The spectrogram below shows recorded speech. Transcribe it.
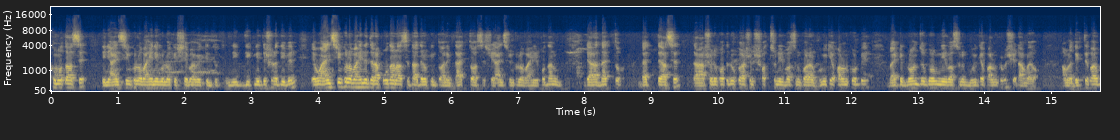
ক্ষমতা আছে। তিনি আইন শৃঙ্খলা বাহিনীগুলোকে সেভাবে কিন্তু দিক নির্দেশনা দিবেন। এবং আইন শৃঙ্খলা বাহিনীর যারা প্রধান আছে, তাদেরও কিন্তু অনেক দায়িত্ব আছে। সেই আইন শৃঙ্খলা বাহিনীর প্রধান যারা দায়িত্ব দায়িত্বে আছে। তারা আসলে কতটুকু আসলে স্বচ্ছ নির্বাচন করার ভূমিকা পালন করবে বা একটি গ্রহণযোগ্য নির্বাচনের ভূমিকা পালন করবে সেটা আমরা আমরা দেখতে পারব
